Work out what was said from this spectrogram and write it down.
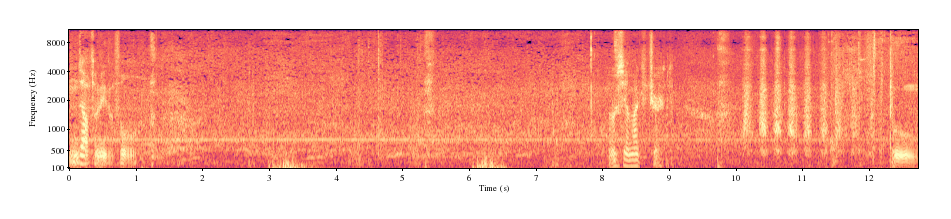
It's happened to me before. Let's see a magic trick. Boom.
